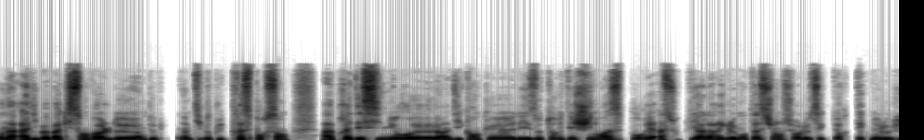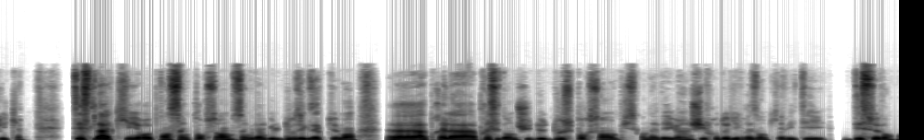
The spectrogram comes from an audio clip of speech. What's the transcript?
On a Alibaba qui s'envole de un peu un petit peu plus de 13% après des signaux, indiquant que les autorités chinoises pourraient assouplir la réglementation sur le secteur technologique. Tesla qui reprend 5% 5,12 exactement, après la précédente chute de 12% puisqu'on avait eu un chiffre de livraison qui avait été décevant.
